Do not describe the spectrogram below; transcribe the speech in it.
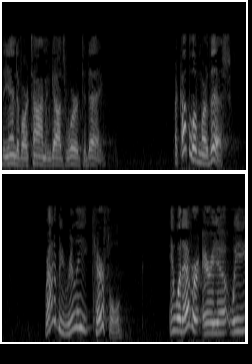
the end of our time in God's Word today. A couple of them are this. We ought to be really careful in whatever area we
